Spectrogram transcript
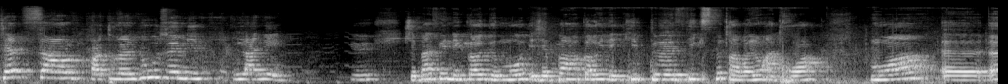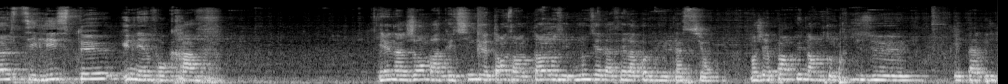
792 000 l'année. Je n'ai pas fait une école de mode et je n'ai pas encore une équipe fixe. Nous travaillons à trois. Moi, euh, un styliste, une infographe. Et un agent marketing qui de temps en temps nous, nous aide à faire la communication. Moi, je n'ai pas encore une entreprise euh, établie.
